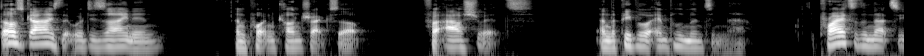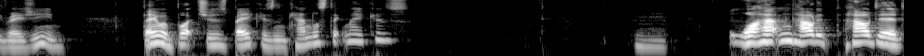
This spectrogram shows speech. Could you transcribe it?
Those guys that were designing and putting contracts up for Auschwitz and the people who were implementing that. Prior to the Nazi regime, they were butchers, bakers, and candlestick makers. What happened? How did how did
